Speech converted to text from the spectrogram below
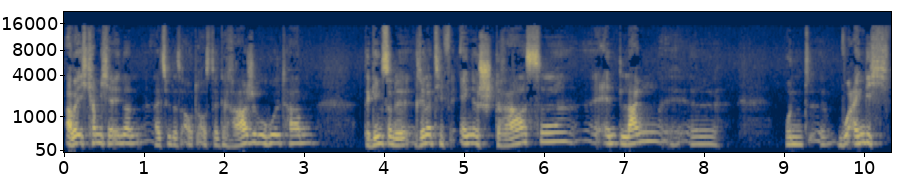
Aber ich kann mich erinnern, als wir das Auto aus der Garage geholt haben, da ging es so eine relativ enge Straße entlang äh, und äh, wo eigentlich,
